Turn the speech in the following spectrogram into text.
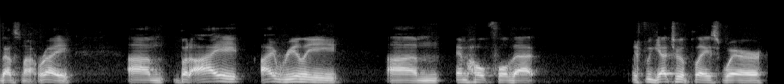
that's not right. Um, but I I really um, am hopeful that if we get to a place where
